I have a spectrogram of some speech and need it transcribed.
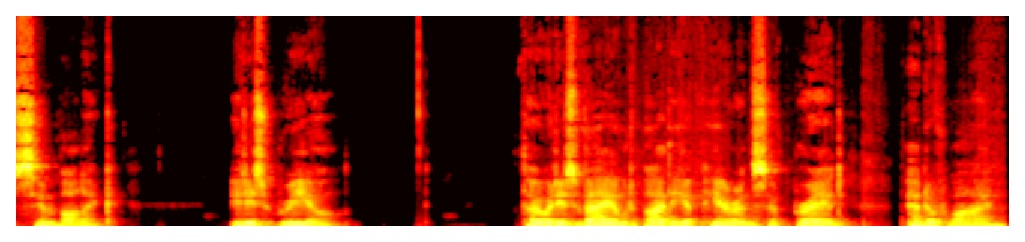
symbolic. It is real, though it is veiled by the appearance of bread and of wine.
